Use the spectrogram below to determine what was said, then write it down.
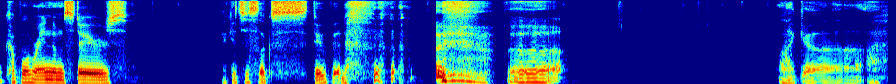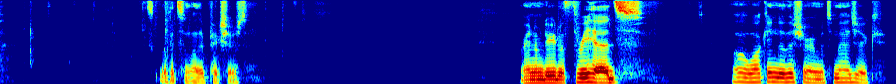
A couple random stairs. Like, it just looks stupid. uh, like uh, let's look at some other pictures. Random dude with three heads. Oh, walk into this room. It's magic.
